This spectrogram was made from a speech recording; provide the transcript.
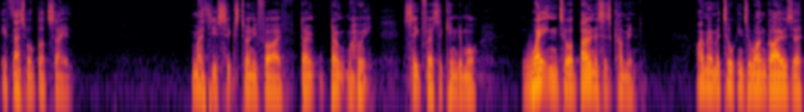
if that's what God's saying. Matthew 6:25. Don't don't worry. Seek first the kingdom or waiting till a bonus has come in I remember talking to one guy who's a,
